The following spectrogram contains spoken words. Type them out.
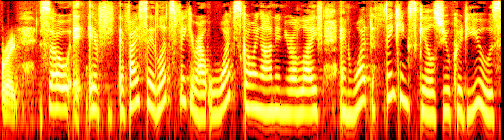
Right. So if if I say let's figure out what's going on in your life and what thinking skills you could use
